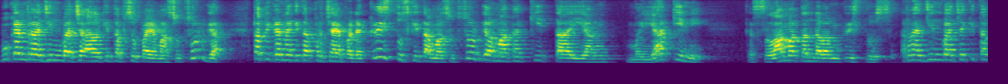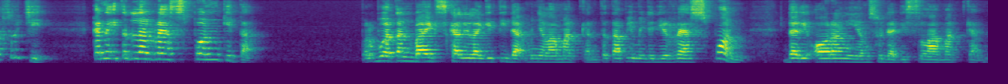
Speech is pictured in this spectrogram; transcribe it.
Bukan rajin baca Alkitab supaya masuk surga. Tapi karena kita percaya pada Kristus kita masuk surga, maka kita yang meyakini keselamatan dalam Kristus, rajin baca kitab suci. Karena itu adalah respon kita. Perbuatan baik sekali lagi tidak menyelamatkan, tetapi menjadi respon dari orang yang sudah diselamatkan.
